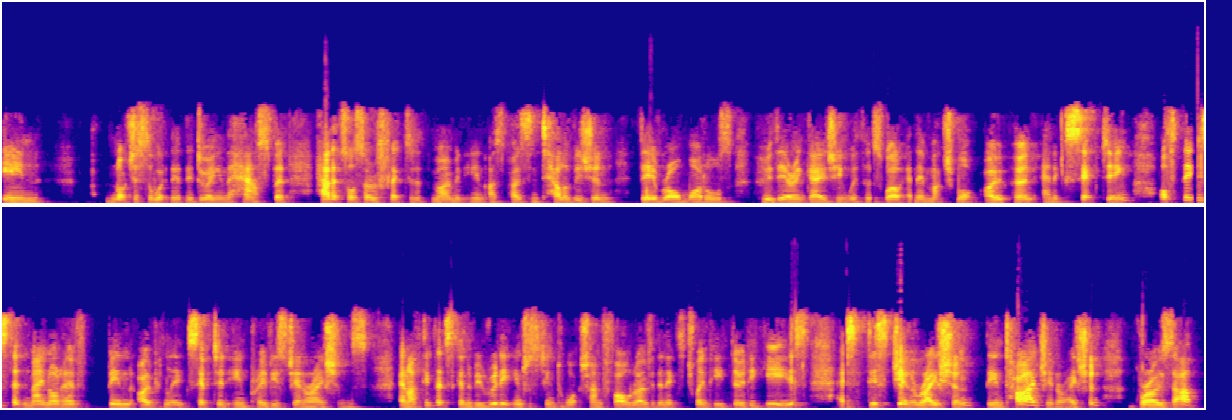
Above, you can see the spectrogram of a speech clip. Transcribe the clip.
in not just the work that they're doing in the house, but how that's also reflected at the moment in, I suppose, in television, their role models, who they're engaging with as well, and they're much more open and accepting of things that may not have been openly accepted in previous generations. And I think that's going to be really interesting to watch unfold over the next 20, 30 years as this generation, the entire generation, grows up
